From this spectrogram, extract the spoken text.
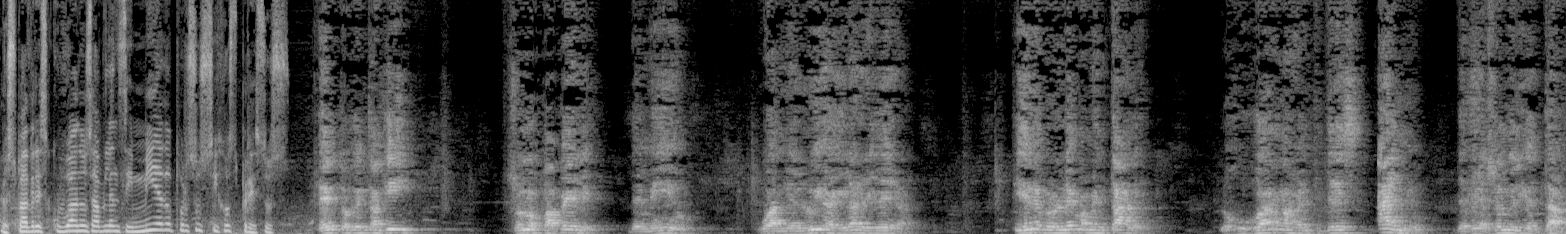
Los padres cubanos hablan sin miedo por sus hijos presos. Esto que está aquí son los papeles de mi hijo, Juan Luis Aguilar Rivera. Tiene problemas mentales. Lo juzgaron a 23 años de privación de libertad.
